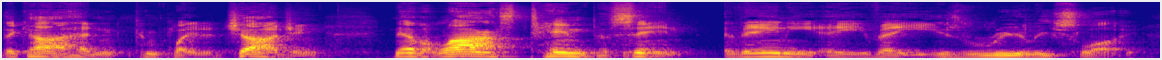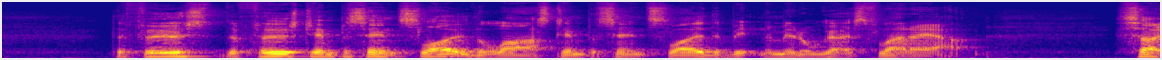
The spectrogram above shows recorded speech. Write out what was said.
the car hadn't completed charging. Now, the last 10% of any EV is really slow. The first, the first 10% slow, the last 10% slow, the bit in the middle goes flat out. So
